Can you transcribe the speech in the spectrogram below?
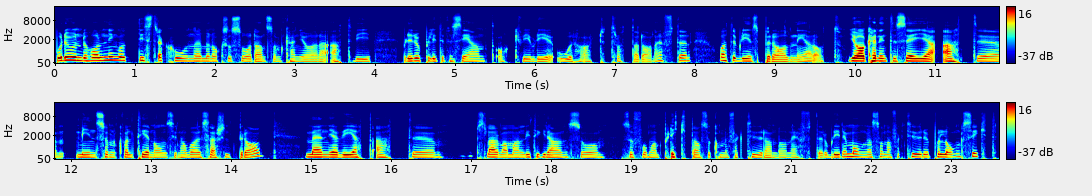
både underhållning och distraktioner, men också sådant som kan göra att vi blir uppe lite för sent och vi blir oerhört trötta dagen efter och att det blir en spiral neråt. Jag kan inte säga att eh, min sömnkvalitet någonsin har varit särskilt bra, men jag vet att eh, slarvar man lite grann så så får man plikta och så kommer fakturan dagen efter. Och blir det många sådana fakturer på lång sikt.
